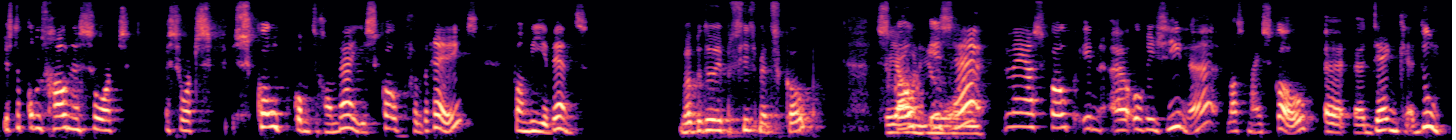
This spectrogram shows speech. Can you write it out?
Dus er komt gewoon een soort een soort scope komt er gewoon bij. Je scope verbreedt van wie je bent. Wat bedoel je precies met scope? Scope is, hè, nou ja, scope in uh, origine was mijn scope uh, denken en doen.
